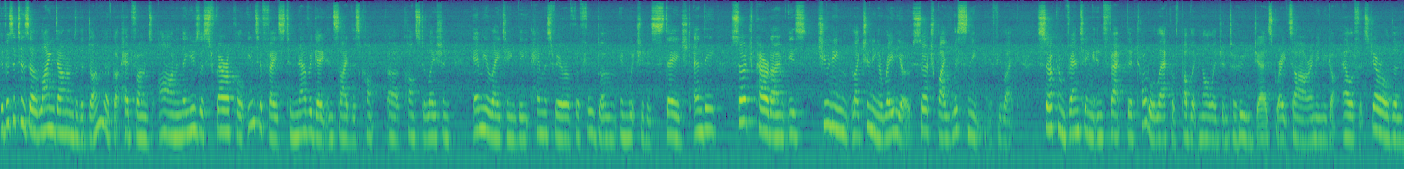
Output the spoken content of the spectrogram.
The visitors are lying down under the dome. They've got headphones on, and they use a spherical interface to navigate inside this uh, constellation, emulating the hemisphere of the full dome in which it is staged. And the search paradigm is tuning, like tuning a radio, search by listening, if you like circumventing, in fact, the total lack of public knowledge into who jazz greats are. I mean, you got Ella Fitzgerald and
